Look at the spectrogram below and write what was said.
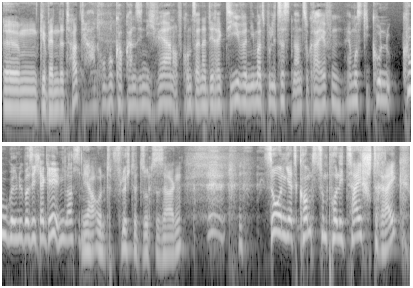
ähm, gewendet hat. Ja, und Robocop kann sich nicht wehren, aufgrund seiner Direktive, niemals Polizisten anzugreifen. Er muss die Kugeln über sich ergehen lassen. Ja, und flüchtet sozusagen. So, und jetzt kommt es zum Polizeistreik.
